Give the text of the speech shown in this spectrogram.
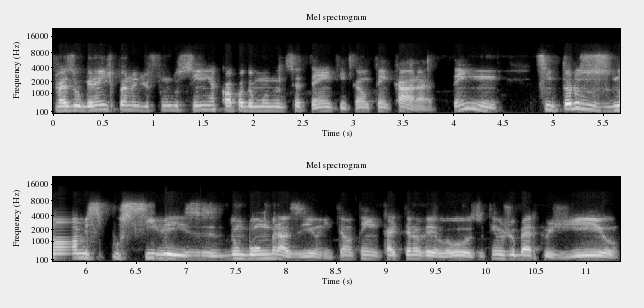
Mas o grande pano de fundo, sim, é a Copa do Mundo de 70. Então tem, cara, tem sim, todos os nomes possíveis de um bom Brasil. Então tem Caetano Veloso, tem o Gilberto Gil,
